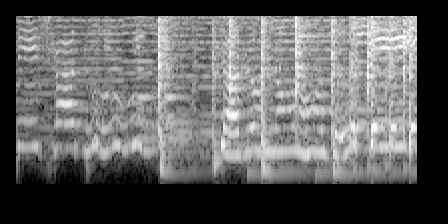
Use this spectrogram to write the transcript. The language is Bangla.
সাধু চরণ ধুলি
